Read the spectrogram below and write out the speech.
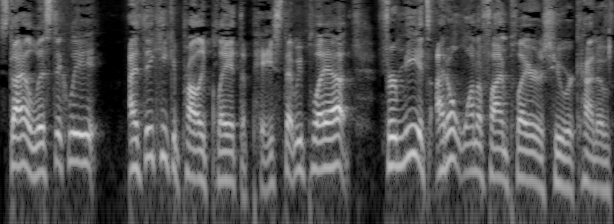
stylistically. I think he could probably play at the pace that we play at. For me, it's I don't want to find players who are kind of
